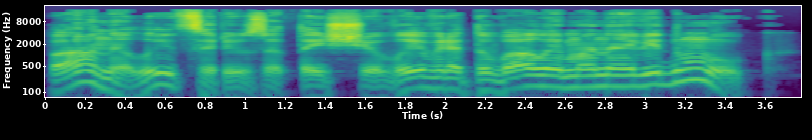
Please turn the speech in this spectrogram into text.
пане лицарю, за те, що ви врятували мене від мук?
